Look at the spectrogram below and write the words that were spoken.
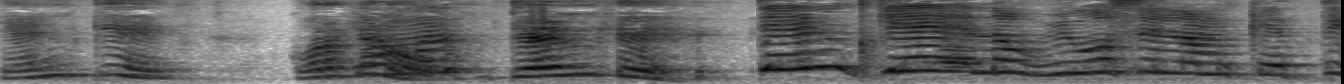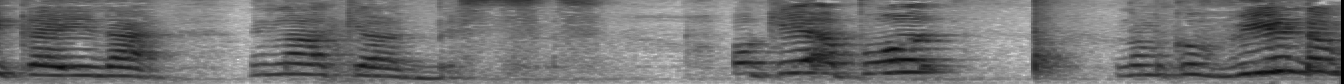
ten K ten K ten K എന്ന വ്യൂസിൽ നമുക്ക് എത്തിക്കഴിഞ്ഞാൽ നിങ്ങളൊക്കെയാണ് ബെസ്റ്റ് ഓക്കെ അപ്പോൾ നമുക്ക് വീണ്ടും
